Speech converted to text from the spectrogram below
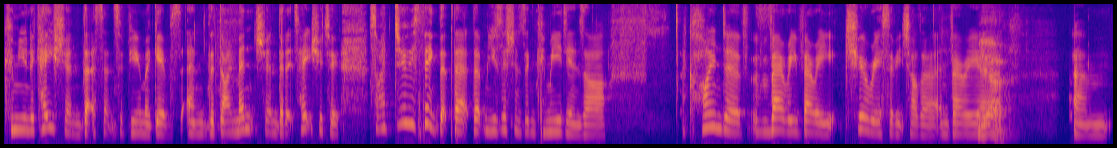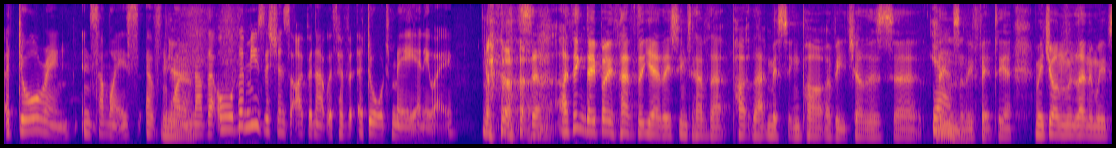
communication that a sense of humour gives and the dimension that it takes you to. So I do think that that, that musicians and comedians are kind of very very curious of each other and very uh, yeah. Um, adoring in some ways of one another. Or the musicians that I've been out with have adored me anyway. So I think they both have the yeah. They seem to have that part, that missing part of each other's uh, Yeah. things that they fit together. I mean, John Lennon, we've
